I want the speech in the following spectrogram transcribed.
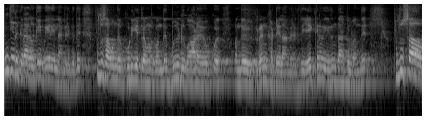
இங்கே இருக்கிறவங்களுக்கே வேலை இல்லாமல் இருக்குது. புதுசாக வந்து குடியேற்றவங்களுக்கு வந்து வீடு வாடகை வந்து ரெண்ட் கட்ட இல்லாமல் இருக்குது. ஏற்கனவே இருந்தாக்கள் வந்து புதுசாக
